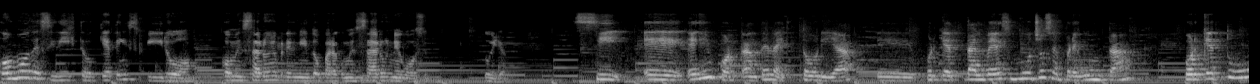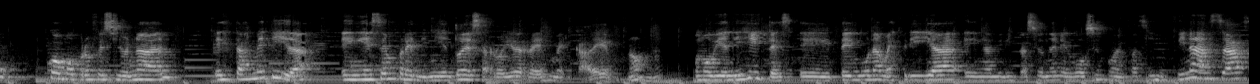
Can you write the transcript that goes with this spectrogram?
cómo decidiste o qué te inspiró comenzar un emprendimiento para comenzar un negocio tuyo. Sí, eh, es importante la historia eh, porque tal vez muchos se preguntan por qué tú como profesional estás metida en ese emprendimiento de desarrollo de redes mercadeo, ¿no? Como bien dijiste, eh, tengo una maestría en administración de negocios con énfasis en finanzas,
